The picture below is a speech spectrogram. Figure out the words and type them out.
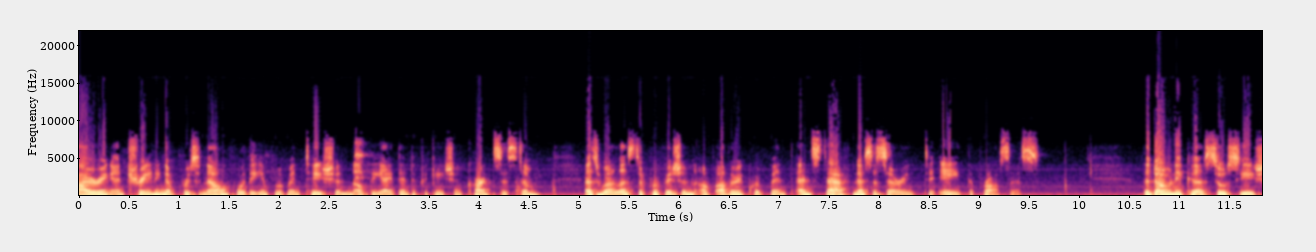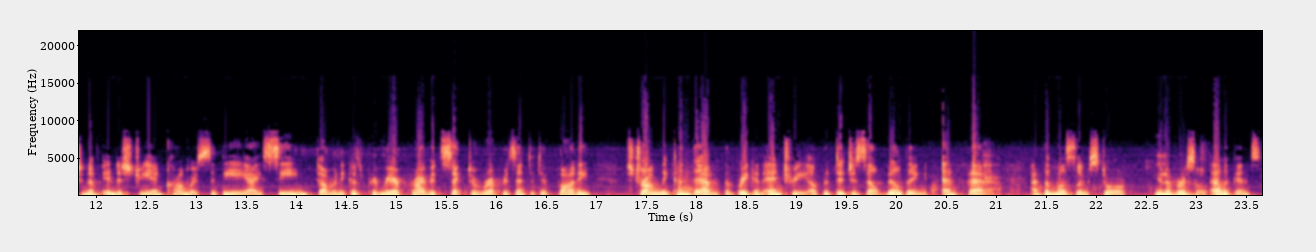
hiring and training of personnel for the implementation of the identification card system, as well as the provision of other equipment and staff necessary to aid the process. The Dominica Association of Industry and Commerce, the DAIC, Dominica's premier private sector representative body, strongly condemned the break and entry of the Digicel building and theft at the Muslim store Universal Elegance,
